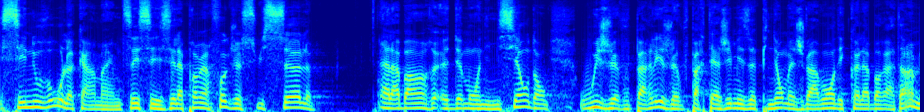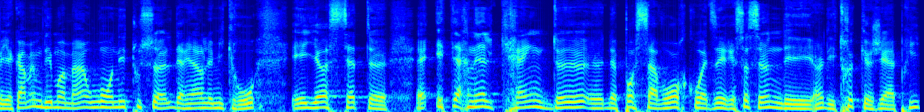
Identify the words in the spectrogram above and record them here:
c'est nouveau là quand même. C'est la première fois que je suis seul à la barre de mon émission. Donc, oui, je vais vous parler, je vais vous partager mes opinions, mais je vais avoir des collaborateurs. Mais il y a quand même des moments où on est tout seul derrière le micro et il y a cette euh, éternelle crainte de euh, ne pas savoir quoi dire. Et ça, c'est un des, trucs que j'ai appris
